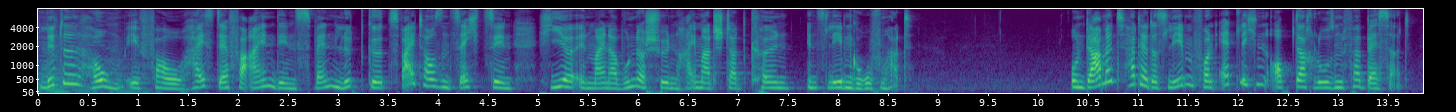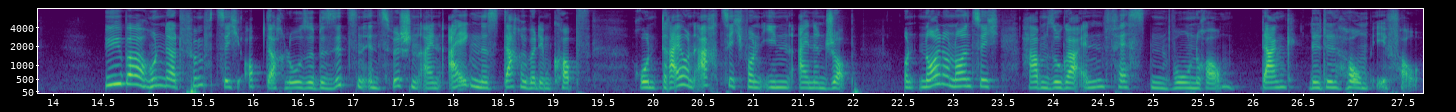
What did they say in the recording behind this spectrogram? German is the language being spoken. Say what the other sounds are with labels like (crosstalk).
Little Home e.V. heißt der Verein, den Sven Lüttke 2016 hier in meiner wunderschönen Heimatstadt Köln ins Leben gerufen hat. Und damit hat er das Leben von etlichen Obdachlosen verbessert. Über 150 Obdachlose besitzen inzwischen ein eigenes Dach über dem Kopf, rund 83 von ihnen einen Job und 99 haben sogar einen festen Wohnraum, dank Little Home e.V.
